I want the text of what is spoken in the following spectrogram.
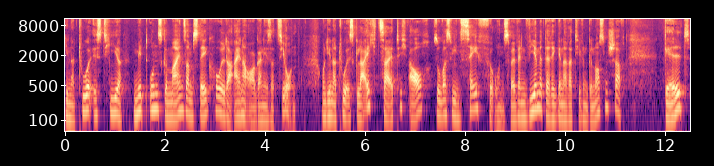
die Natur ist hier mit uns gemeinsam Stakeholder einer Organisation. Und die Natur ist gleichzeitig auch sowas wie ein Safe für uns, weil wenn wir mit der regenerativen Genossenschaft Geld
